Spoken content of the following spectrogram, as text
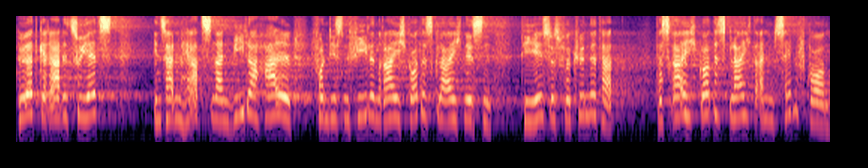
hört geradezu jetzt in seinem Herzen ein Widerhall von diesen vielen Reich Gottes Gleichnissen, die Jesus verkündet hat. Das Reich Gottes gleicht einem Senfkorn,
